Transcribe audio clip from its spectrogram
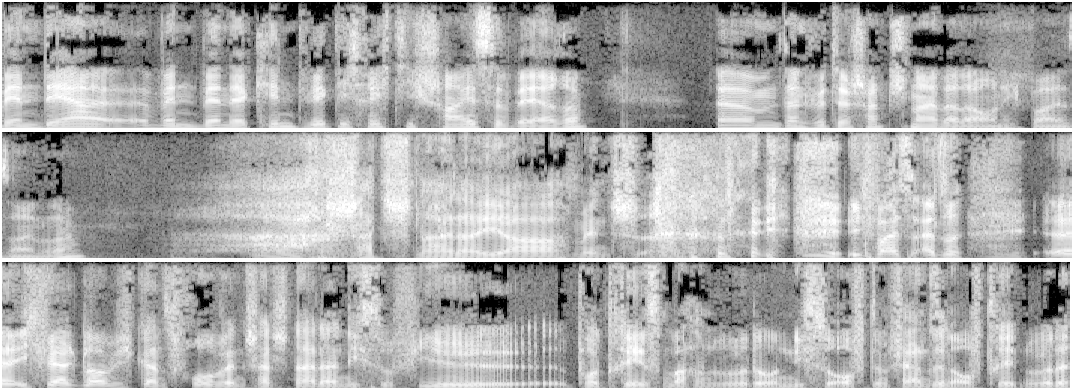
wenn der, wenn, wenn der Kind wirklich richtig scheiße wäre, ähm, dann wird der Schatzschneider da auch nicht bei sein, oder? Ach, Schatzschneider, ja, Mensch. ich weiß, also äh, ich wäre, glaube ich, ganz froh, wenn Schatzschneider nicht so viel Porträts machen würde und nicht so oft im Fernsehen auftreten würde.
